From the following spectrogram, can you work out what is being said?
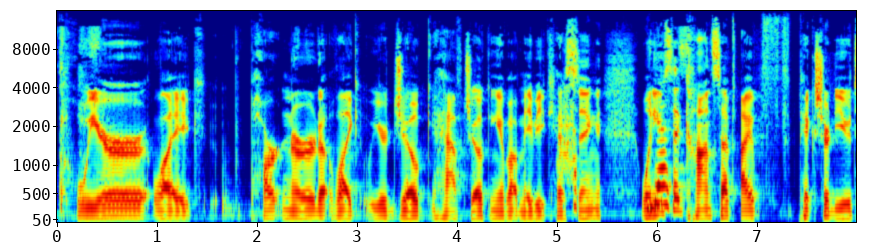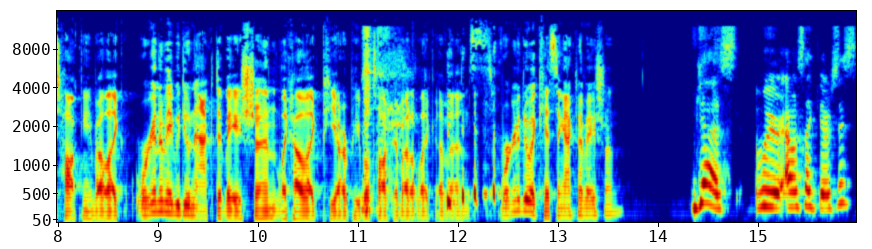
queer, like partnered, like you're joke half joking about maybe kissing. When you said concept, I f- pictured you talking about like we're gonna maybe do an activation, like how like PR people talk about it, like events. we're gonna do a kissing activation. Yes, we were. I was like, there's this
